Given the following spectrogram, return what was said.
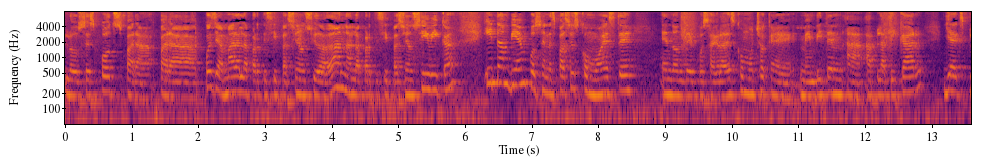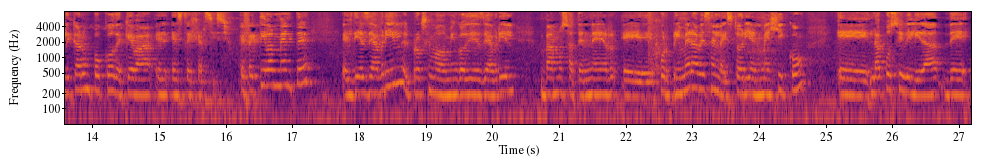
los spots para, para pues llamar a la participación ciudadana, a la participación cívica y también pues en espacios como este en donde pues agradezco mucho que me inviten a, platicar y a explicar un poco de qué va e, este ejercicio. Efectivamente, el 10 de abril, el próximo domingo 10 de abril, vamos a tener eh, por primera vez en la historia en México eh, la posibilidad de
